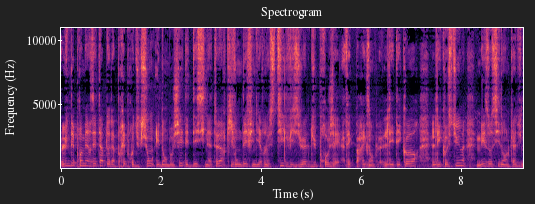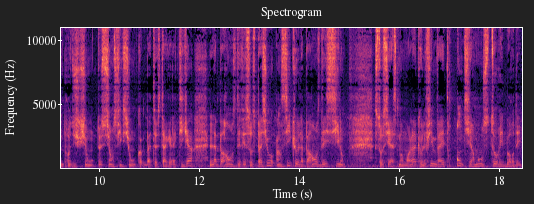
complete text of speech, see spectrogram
L'une des premières étapes de la pré-production est d'embaucher des dessinateurs qui vont définir le style visuel du projet, avec par exemple les décors, les costumes, mais aussi dans le cas d'une production de science-fiction comme Battlestar Galactica, l'apparence des vaisseaux spatiaux ainsi que l'apparence des silons. C'est aussi à ce moment-là que le film va être entièrement storyboardé.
